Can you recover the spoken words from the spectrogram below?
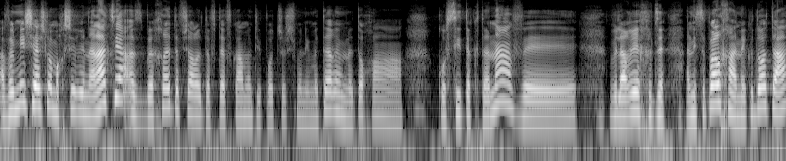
אבל מי שיש לו מכשיר אינהלציה, אז בהחלט אפשר לטפטף כמה טיפות של שמנים אתרים לתוך הכוסית הקטנה ו... ולהריח את זה. אני אספר לך אנקדוטה,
